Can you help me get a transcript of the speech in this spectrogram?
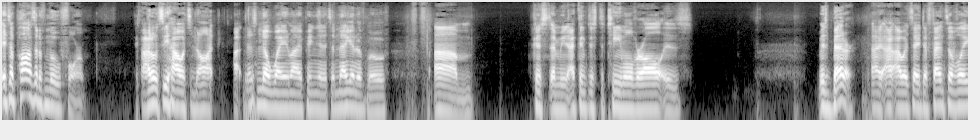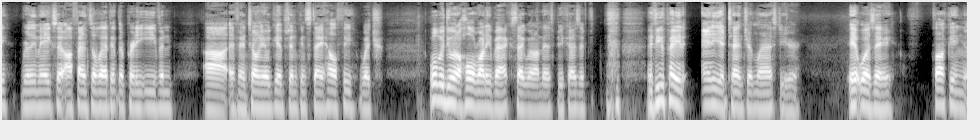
it's a positive move for him. I don't see how it's not. Uh, there's no way, in my opinion, it's a negative move. Um, because I mean, I think just the team overall is is better. I, I would say defensively really makes it. Offensively, I think they're pretty even. Uh, if Antonio Gibson can stay healthy, which we'll be doing a whole running back segment on this because if if you paid any attention last year, it was a fucking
